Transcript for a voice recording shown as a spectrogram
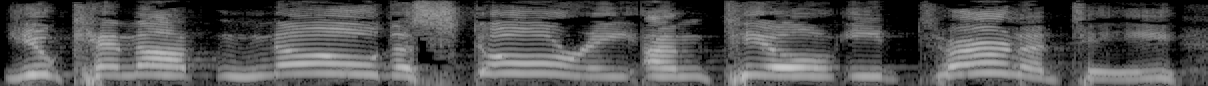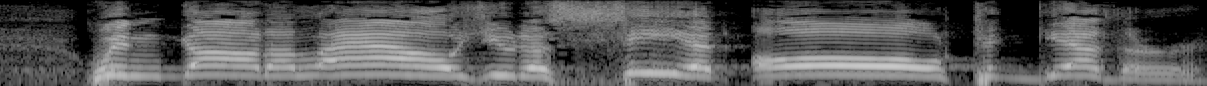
You cannot know the story until eternity when God allows you to see it all together,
